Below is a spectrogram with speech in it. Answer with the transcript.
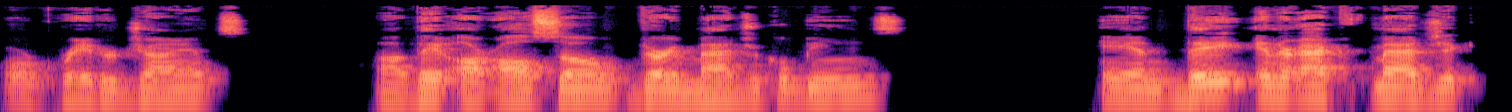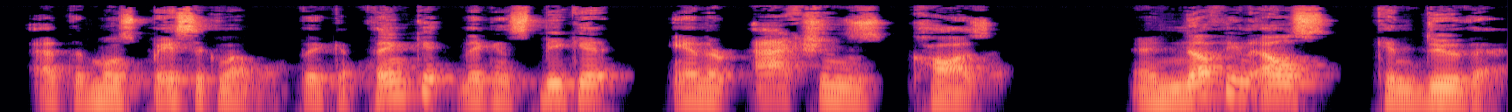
or greater giants. Uh, they are also very magical beings. and they interact with magic at the most basic level. They can think it, they can speak it, and their actions cause it. And nothing else can do that.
